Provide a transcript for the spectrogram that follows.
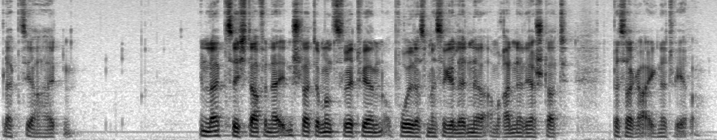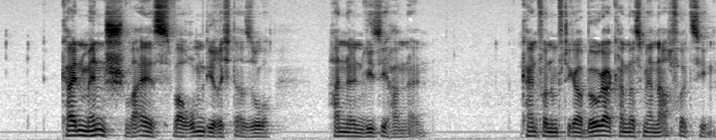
bleibt sie erhalten. In Leipzig darf in der Innenstadt demonstriert werden, obwohl das Messegelände am Rande der Stadt besser geeignet wäre. Kein Mensch weiß, warum die Richter so handeln, wie sie handeln. Kein vernünftiger Bürger kann das mehr nachvollziehen.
